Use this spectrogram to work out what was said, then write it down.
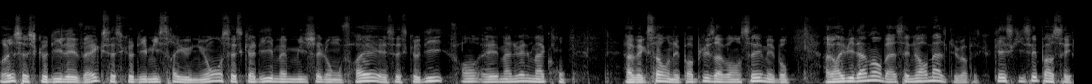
Oui, c'est ce que dit l'évêque, c'est ce que dit Miss Réunion, c'est ce qu'a dit même Michel Onfray, et c'est ce que dit Emmanuel Macron. Avec ça, on n'est pas plus avancé, mais bon. Alors évidemment, bah, c'est normal, tu vois, parce que qu'est-ce qui s'est passé?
